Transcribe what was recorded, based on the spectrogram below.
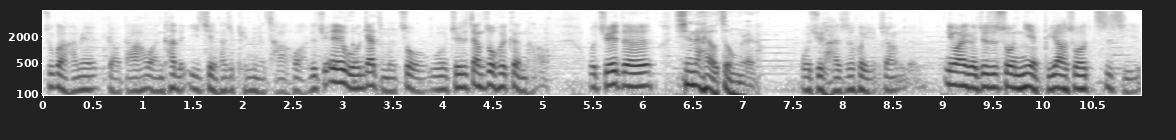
主管还没有表达完他的意见，他就拼命的插话，就觉得哎、欸，我应该怎么做？我觉得这样做会更好。我觉得现在还有这种人，我觉得还是会有这样的人。另外一个就是说，你也不要说自己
